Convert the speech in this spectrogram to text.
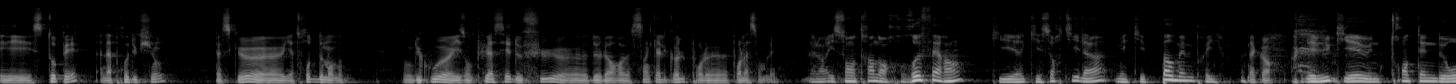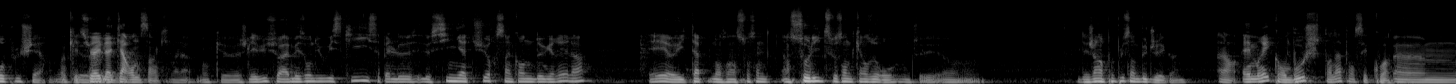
est stoppé à la production parce qu'il il y a trop de demandes. Donc du coup, euh, ils ont plus assez de fûts euh, de leurs 5 alcools pour le pour l'assembler. Alors, ils sont en train d'en refaire un qui est, qui est sorti là, mais qui est pas au même prix. D'accord. Je l'ai vu qui est une trentaine d'euros plus cher. Ok, celui-là, il a 45. Voilà, donc euh, je l'ai vu sur la maison du whisky, il s'appelle le, le Signature 50 degrés là, et euh, il tape dans un, 60 un solide 75 euros. Donc c'est euh, déjà un peu plus un budget quand même. Alors, Emmerich, en bouche, t'en as pensé quoi? Euh,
